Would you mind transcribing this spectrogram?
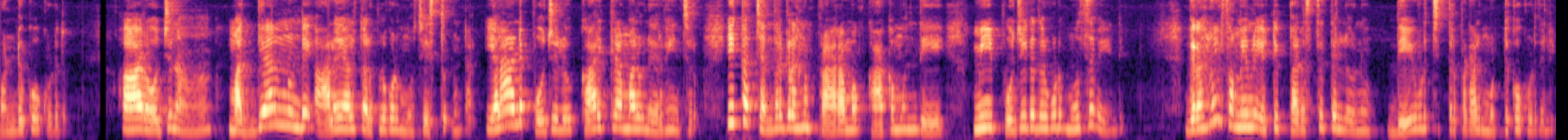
వండుకోకూడదు. ఆ రోజున మధ్యాహ్నం నుండి ఆలయాలు తలుపులు కూడా మూసేస్తూ ఉంటారు. ఎలాంటి పూజలు కార్యక్రమాలు నిర్వహించరు. ఇక చంద్రగ్రహణం ప్రారంభం కాకముందే మీ పూజ గదులు కూడా మూసివేయండి. గ్రహణం సమయంలో ఎట్టి పరిస్థితుల్లోనూ దేవుడి చిత్రపటాలు ముట్టుకోకూడదండి.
